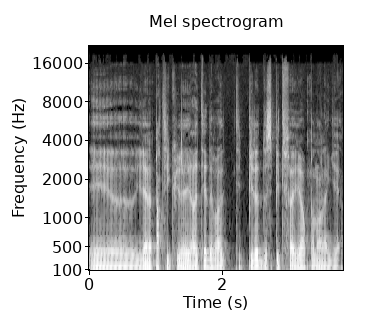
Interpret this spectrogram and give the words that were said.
et euh, il a la particularité d'avoir été pilote de Spitfire pendant la guerre.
